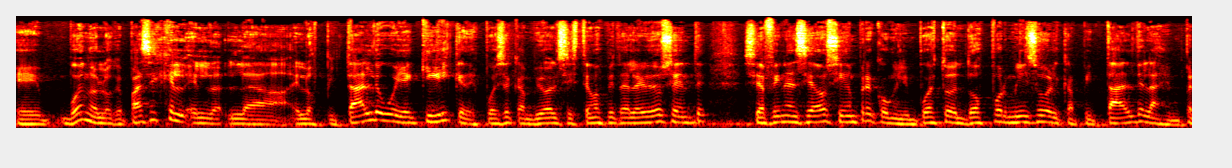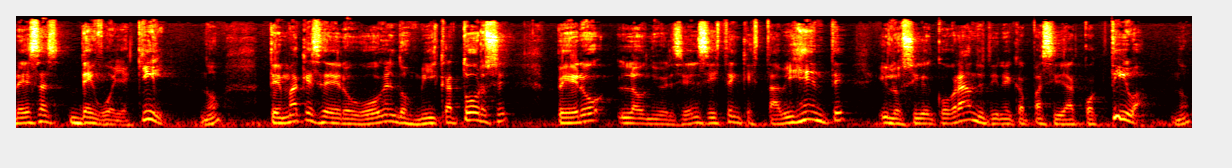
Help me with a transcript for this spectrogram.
Eh, bueno, lo que pasa es que el, hospital de Guayaquil, que después se cambió al sistema hospitalario docente, se ha financiado siempre con el impuesto del 2 por mil sobre el capital de las empresas de Guayaquil, ¿no? Tema que se derogó en el 2014, pero la universidad insiste en que está vigente y lo sigue cobrando y tiene capacidad coactiva, ¿no?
